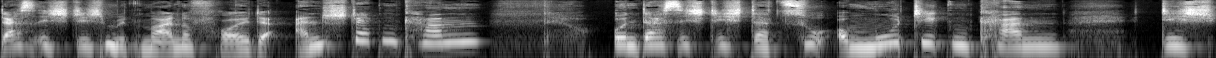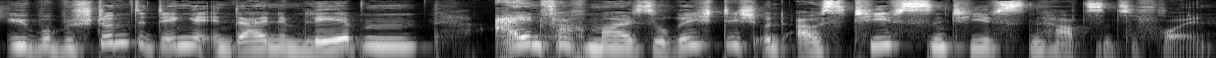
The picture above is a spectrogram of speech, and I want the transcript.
dass ich dich mit meiner Freude anstecken kann und dass ich dich dazu ermutigen kann, dich über bestimmte Dinge in deinem Leben einfach mal so richtig und aus tiefsten, tiefsten Herzen zu freuen.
